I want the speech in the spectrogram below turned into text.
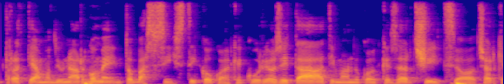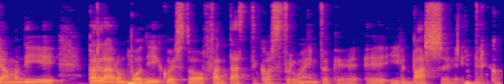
trattiamo di un argomento bassistico, qualche curiosità, ti mando qualche esercizio, cerchiamo di parlare un po' di questo fantastico strumento che è il basso elettrico.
